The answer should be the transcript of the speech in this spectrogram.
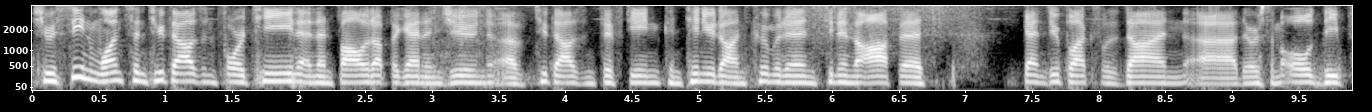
She was seen once in 2014 and then followed up again in June of 2015, continued on Coumadin, seen in the office, again, duplex was done. Uh, there was some old deep,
